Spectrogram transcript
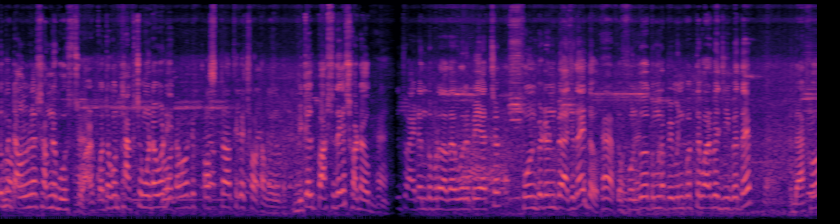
তুমি টাউন হলের সামনে বসছো আর কতক্ষণ থাকছো মোটামুটি? মোটামুটি পাঁচটা থেকে ছটা পর্যন্ত। বিকাল পাঁচটা থেকে ছটা অবধি। কিছু আইটেম তোমরা দাদা করে পেয়ে যাচ্ছ। ফোন পে টোন পে আছে তাই তো? হ্যাঁ, তো ফোন ফোন পে তোমরা পেমেন্ট করতে পারবে জিপেতে। দেখো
